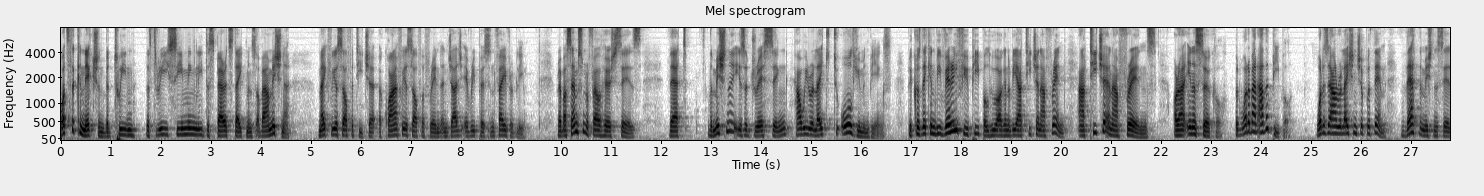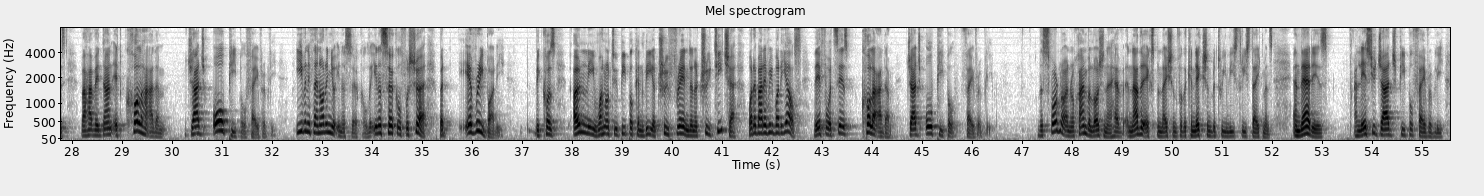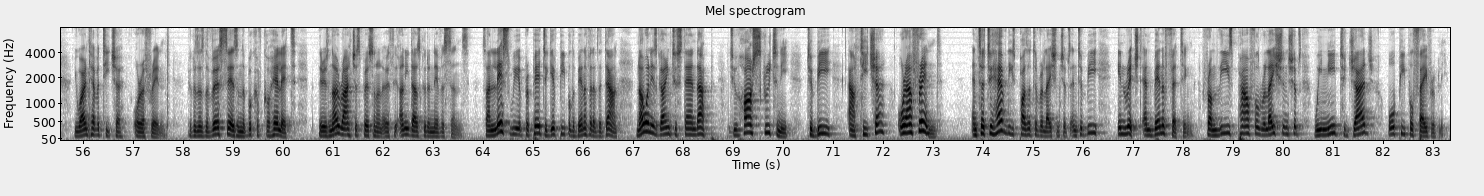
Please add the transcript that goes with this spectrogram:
What's the connection between the three seemingly disparate statements of our Mishnah? Make for yourself a teacher, acquire for yourself a friend, and judge every person favorably. Rabbi Samson Raphael Hirsch says that the Mishnah is addressing how we relate to all human beings because there can be very few people who are going to be our teacher and our friend. Our teacher and our friends are our inner circle. But what about other people? What is our relationship with them? That the Mishnah says, Vahavedan et kol ha'adam, judge all people favorably, even if they're not in your inner circle. The inner circle for sure, but everybody, because only one or two people can be a true friend and a true teacher. What about everybody else? Therefore, it says, Kol Adam, judge all people favorably. The Sforno and Ruach Chaim Volozhiner have another explanation for the connection between these three statements, and that is, unless you judge people favorably, you won't have a teacher or a friend. Because as the verse says in the book of Kohelet, there is no righteous person on earth who only does good and never sins. So unless we are prepared to give people the benefit of the doubt, no one is going to stand up to harsh scrutiny to be our teacher or our friend. And so to have these positive relationships and to be enriched and benefiting from these powerful relationships, we need to judge all people favorably.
